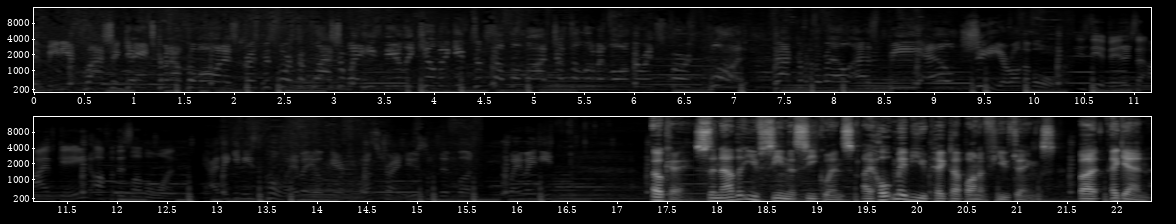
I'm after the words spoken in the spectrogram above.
Immediate flash engage coming out from On as Crisp is forced to flash away. He's nearly killed, but he keeps himself alive just a little bit longer. It's first blood. Back over to the rail as BLG are on the board. Is the advantage that I've gained off of this level one? Yeah, I think he needs to pull Weiwei up here if he wants to try and do something, but Weiwei needs... Okay, so now that you've seen the sequence, I hope maybe you picked up on a few things. But again,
